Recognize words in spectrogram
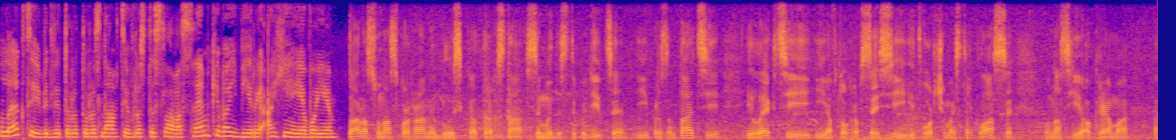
лекції від літературознавців Ростислава Семківа й Віри Агєєвої. Зараз у нас в програмі близько 370 подій. Це і презентації, і лекції, і автограф-сесії, і творчі майстер-класи. У нас є окрема е,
